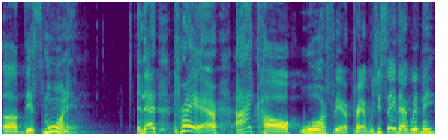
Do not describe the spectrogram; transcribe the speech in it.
uh, this morning. And that prayer I call warfare prayer. Would you say that with me?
